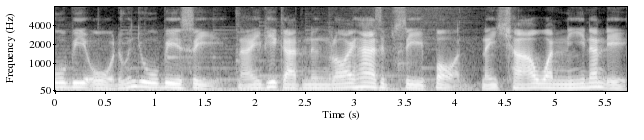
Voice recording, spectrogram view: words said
WBO WBC ในพิกัด 154 ปอนด์ในเช้าวันนี้นั่นเอง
